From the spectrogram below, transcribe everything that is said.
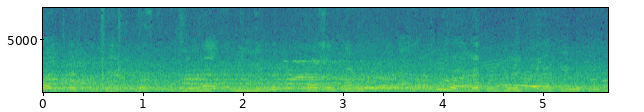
Hai 3 mm, 3 cm. Tu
